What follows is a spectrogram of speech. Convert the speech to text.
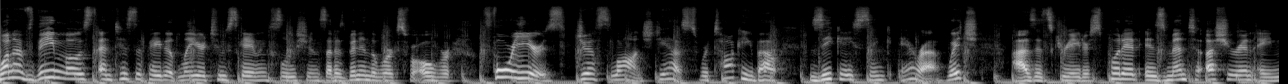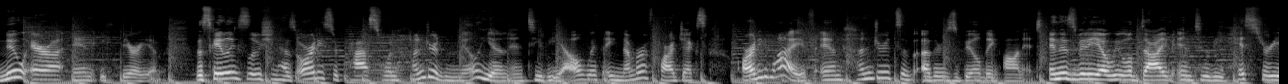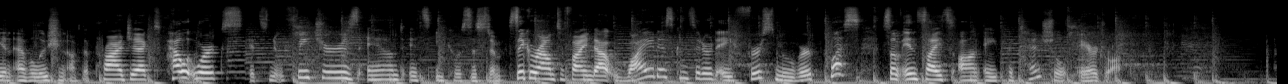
One of the most anticipated layer 2 scaling solutions that has been in the works for over four years just launched. Yes, we're talking about ZK Sync Era, which, as its creators put it, is meant to usher in a new era in Ethereum. The scaling solution has already surpassed 100 million in TVL with a number of projects already live and hundreds of others building on it. In this video, we will dive into the history and evolution of the project, how it works, its new features, and its ecosystem. Stick around to find out why it is considered a first mover, plus some insights on a potential airdrop.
